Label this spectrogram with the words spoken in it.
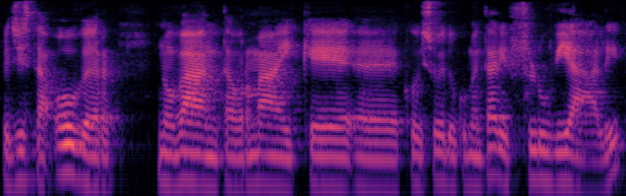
regista over 90 ormai che eh, con i suoi documentari fluviali,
